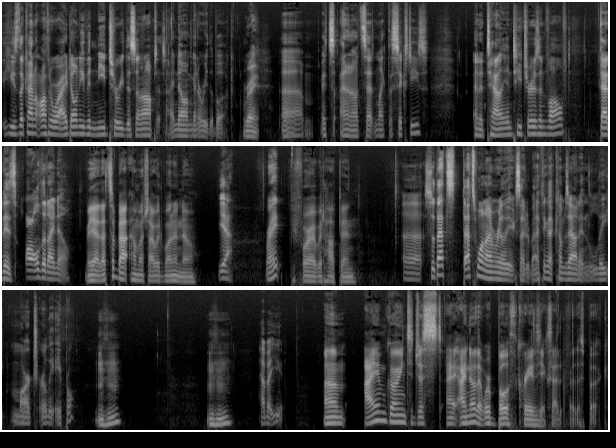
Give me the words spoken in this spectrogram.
he's the kind of author where I don't even need to read the synopsis. I know I'm going to read the book. right. Um, it's I don't know. It's set in like the '60s. An Italian teacher is involved. That is all that I know. Yeah, that's about how much I would want to know Yeah, right. before I would hop in. Uh, so that's that's one I'm really excited about. I think that comes out in late March, early April. Mm-hmm. Mm-hmm. How about you? Um, I am going to just I, I know that we're both crazy excited for this book.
